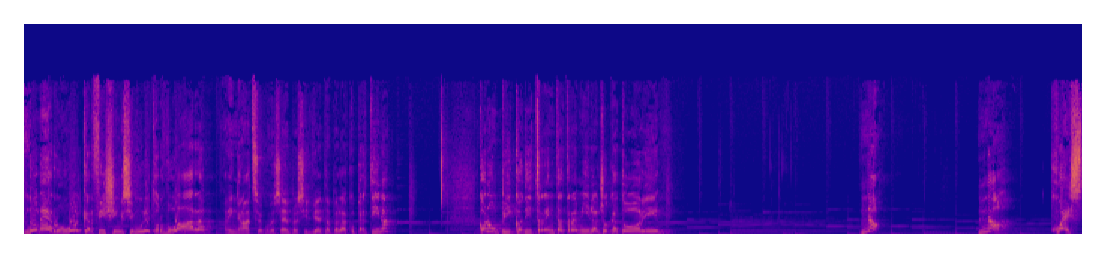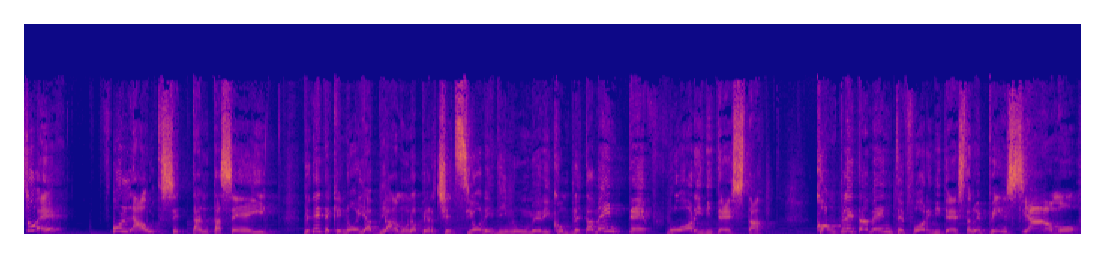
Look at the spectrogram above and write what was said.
non è Rue Walker Fishing Simulator VR, ringrazio come sempre Silvietta per la copertina, con un picco di 33.000 giocatori. No, no, questo è Fallout 76. Vedete che noi abbiamo una percezione di numeri completamente fuori di testa completamente fuori di testa. Noi pensiamo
